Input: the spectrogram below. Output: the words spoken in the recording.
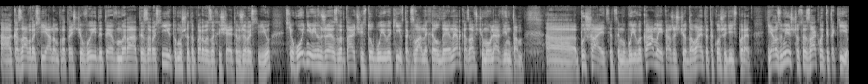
а, казав росіянам про те, що ви йдете вмирати за Росію, тому що тепер ви захищаєте вже Росію. Сьогодні він вже звертаючись до бойовиків так званих ЛДНР, казав, що мовляв він там а, пишається цими бойовиками і каже, що давайте також ідіть вперед. Я розумію, що це заклики такі,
